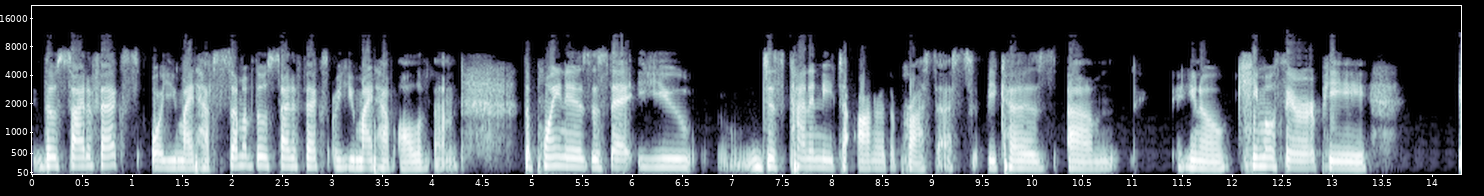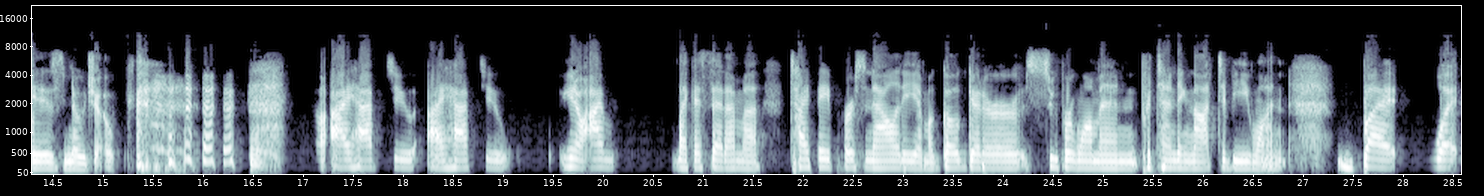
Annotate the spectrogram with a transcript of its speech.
those side effects or you might have some of those side effects or you might have all of them. The point is is that you just kind of need to honor the process because um, you know chemotherapy is no joke. Hmm. I have to, I have to, you know, I'm, like I said, I'm a type A personality. I'm a go getter, superwoman, pretending not to be one. But what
